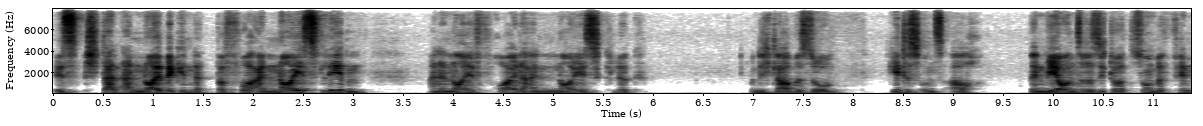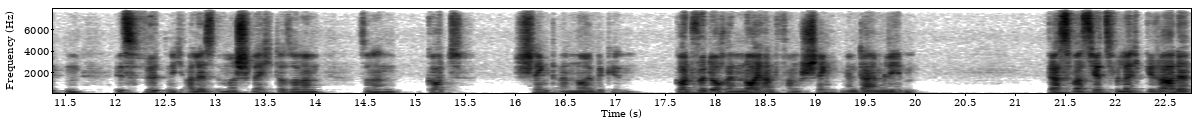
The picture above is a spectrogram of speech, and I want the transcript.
Es stand ein Neubeginn bevor, ein neues Leben, eine neue Freude, ein neues Glück. Und ich glaube, so geht es uns auch. Wenn wir unsere Situation befinden, es wird nicht alles immer schlechter, sondern, sondern Gott schenkt einen Neubeginn. Gott wird auch einen Neuanfang schenken in deinem Leben. Das, was jetzt vielleicht gerade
